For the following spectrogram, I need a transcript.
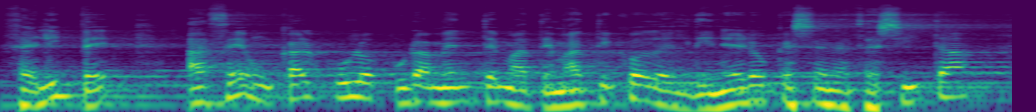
Felipe hace un cálculo puramente matemático del dinero que se necesita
